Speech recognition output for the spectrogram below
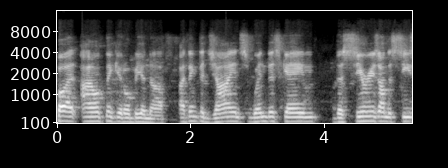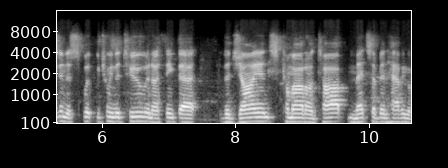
but I don't think it'll be enough. I think the Giants win this game. The series on the season is split between the two, and I think that the Giants come out on top. Mets have been having a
